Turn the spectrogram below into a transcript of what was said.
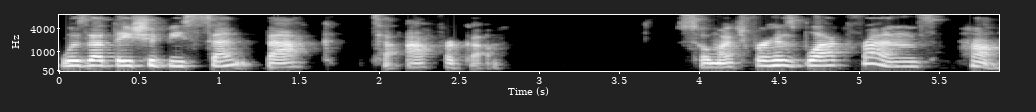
was that they should be sent back to Africa. So much for his black friends, huh?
